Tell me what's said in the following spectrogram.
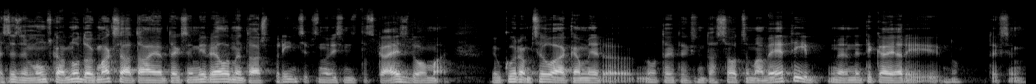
Es nezinu, mums kā nodokļu maksātājiem teiksim, ir elementārs princips, nu, vismaz tas, kā es domāju. Jo kuram cilvēkam ir nu, te, teiksim, tā saucamā vērtība, ne, ne tikai arī nu, teiksim,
